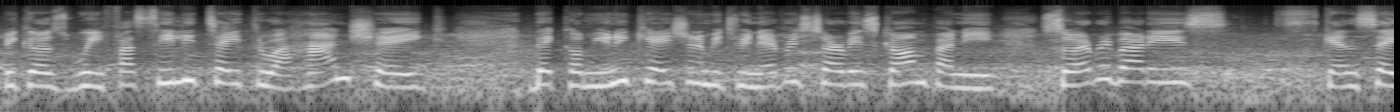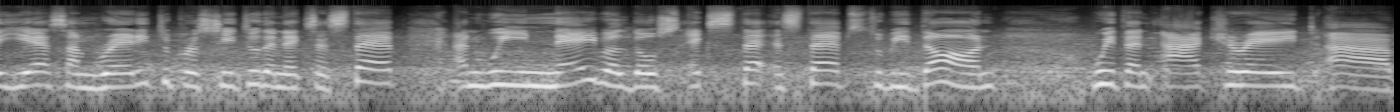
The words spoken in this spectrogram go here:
because we facilitate through a handshake the communication between every service company so everybody can say yes i'm ready to proceed to the next step and we enable those steps to be done with an accurate uh,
